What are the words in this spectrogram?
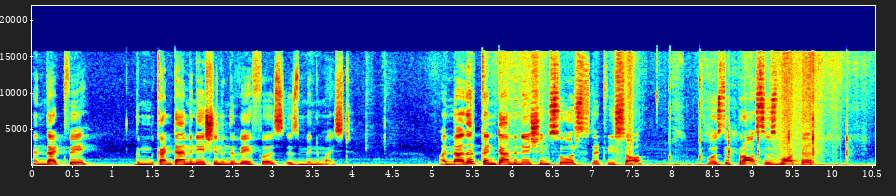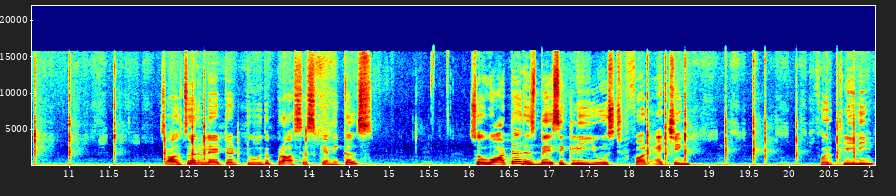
and that way the contamination in the wafers is minimized. Another contamination source that we saw was the process water It is also related to the process chemicals. So, water is basically used for etching, for cleaning,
